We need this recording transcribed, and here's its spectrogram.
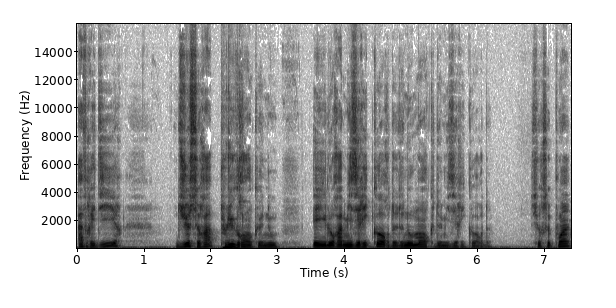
À vrai dire, Dieu sera plus grand que nous, et il aura miséricorde de nos manques de miséricorde. Sur ce point,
